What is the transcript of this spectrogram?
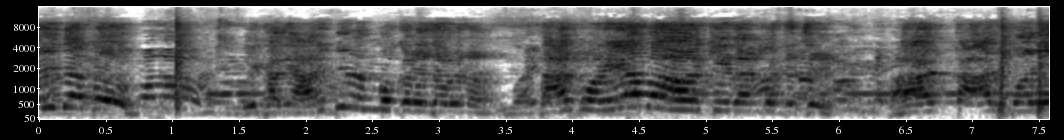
ওই দেখো এখানে আর বিলম্ব করে যাবে না। তারপরে আবার কে দান করতেছে? আর তারপরে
